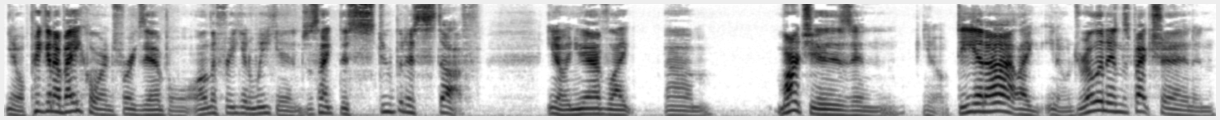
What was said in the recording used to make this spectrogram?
you know, picking up acorns, for example, on the freaking weekend, just like the stupidest stuff, you know, and you have like, um, marches and, you know, DNI, like, you know, drilling inspection and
